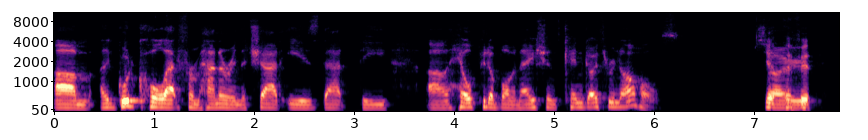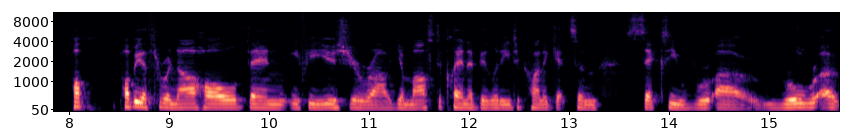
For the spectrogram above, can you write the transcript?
Um, a good call out from Hannah in the chat is that the uh, Hell Pit Abominations can go through Gnaw holes. So yep, pop, popping it through a Gnaw hole, then if you use your uh, your Master Clan ability to kind of get some sexy uh, rule uh,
